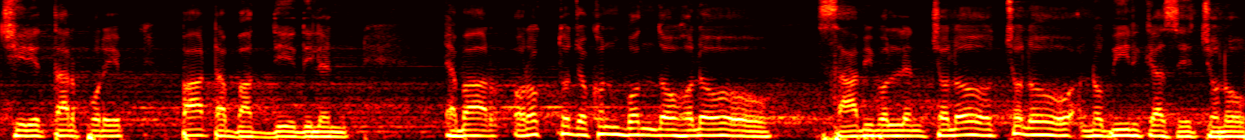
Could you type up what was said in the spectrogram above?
ছিঁড়ে তারপরে পাটা বাদ দিয়ে দিলেন। এবার রক্ত যখন বন্ধ হলো, সাহাবি বললেন, চলো চলো, নবীর কাছে চলো।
